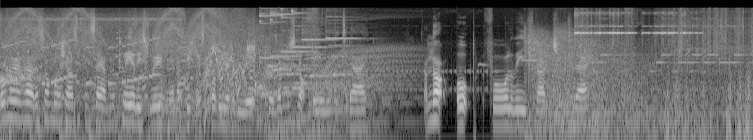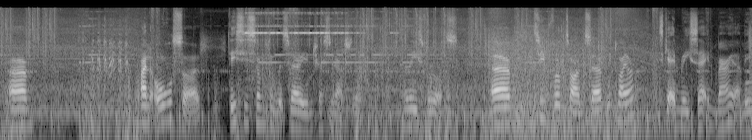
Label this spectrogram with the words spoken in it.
other than that, there's not much else I can say. I'm going to clear this room and I think that's probably going to be it because I'm just not feeling it today. I'm not up for Luigi Mansion today. Um, and also, this is something that's very interesting actually, at least for us. Um, Super Fun Time Surf we play on is getting reset in May. That means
